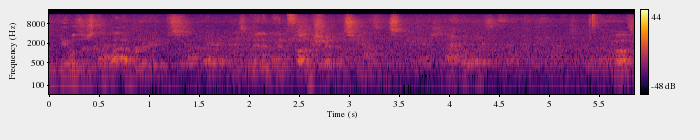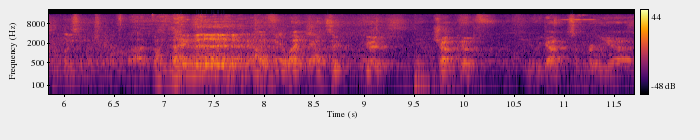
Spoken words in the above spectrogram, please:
will be able to just collaborate uh, and, and function as humans. I'm losing my train of thought. I feel like that's a good chunk of, we got some pretty uh,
